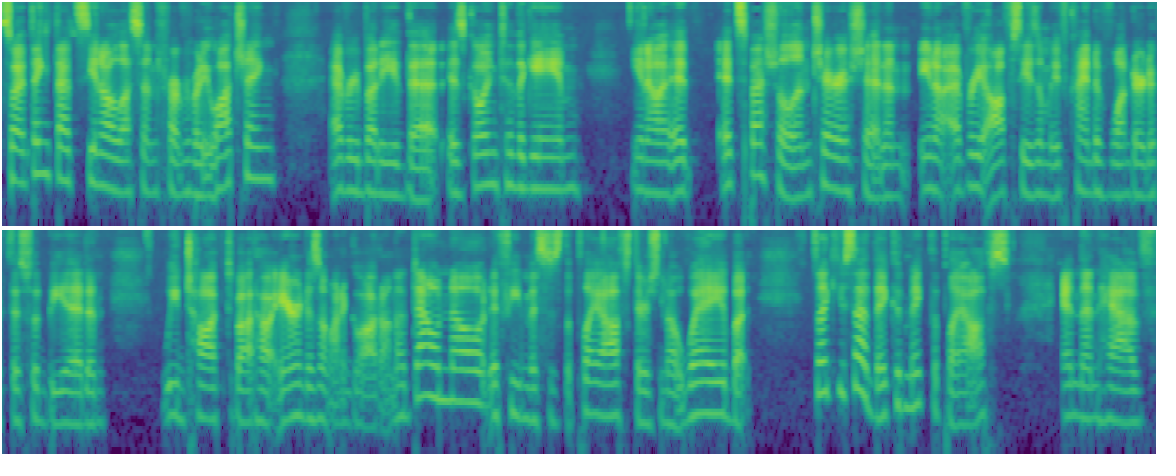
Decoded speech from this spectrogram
So I think that's, you know, a lesson for everybody watching, everybody that is going to the game. You know, it it's special and cherish it. And, you know, every offseason we've kind of wondered if this would be it. And we talked about how Aaron doesn't want to go out on a down note. If he misses the playoffs, there's no way. But it's like you said, they could make the playoffs and then have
